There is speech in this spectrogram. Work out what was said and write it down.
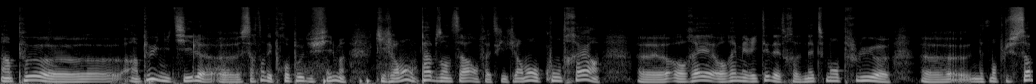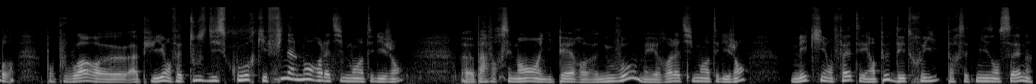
un peu, euh, un peu inutile euh, certains des propos du film qui clairement n'ont pas besoin de ça en fait, qui clairement au contraire auraient aurait mérité d'être nettement plus, nettement plus sobre pour pouvoir appuyer en fait tout ce discours qui est finalement relativement intelligent, pas forcément hyper nouveau, mais relativement intelligent mais qui en fait est un peu détruit par cette mise en scène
